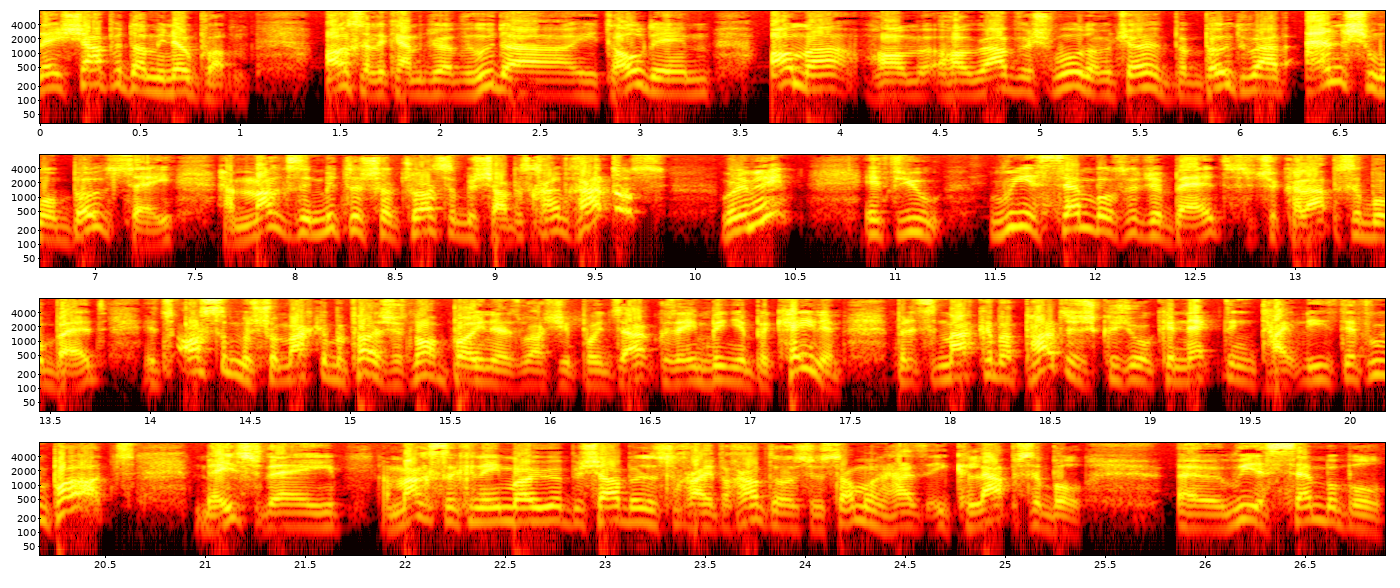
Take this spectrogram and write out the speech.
Or Malay Shabbadomi, no problem. Also, the Rav Yehuda, he told him, Oma, Rav Shmuel, both Rav and Shmuel both say, Hamagzim. What do you mean? If you reassemble such a bed, such a collapsible bed, it's awesome Padish. It's not Boina, as Rashi points out, because ain't Binya Bekanim, but it's Makaba Padish because you're connecting tightly these different parts. Meisvei, so someone has a collapsible, uh, reassemblable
